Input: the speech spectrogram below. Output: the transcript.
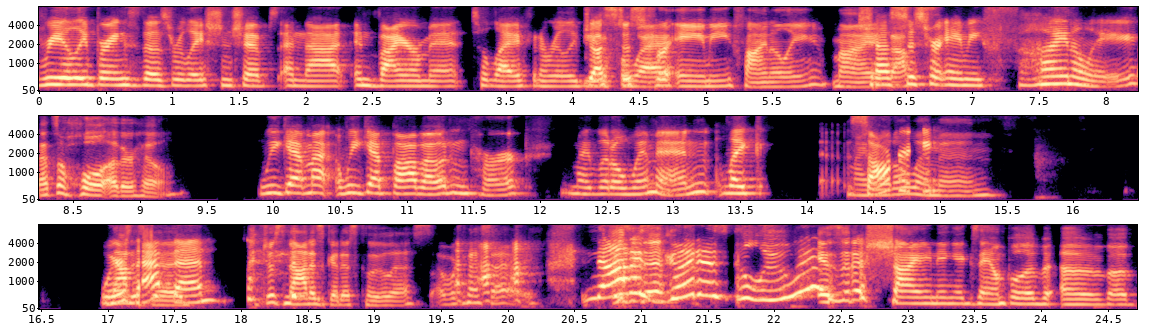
really brings those relationships and that environment to life in a really beautiful justice way. for amy finally my justice for amy finally that's a whole other hill we get my we get bob odenkirk my little women like my sorry women Where's that good. then? Just not as good as Clueless. Uh, what can I say? not as a, good as Clueless. Is it a shining example of, of a,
